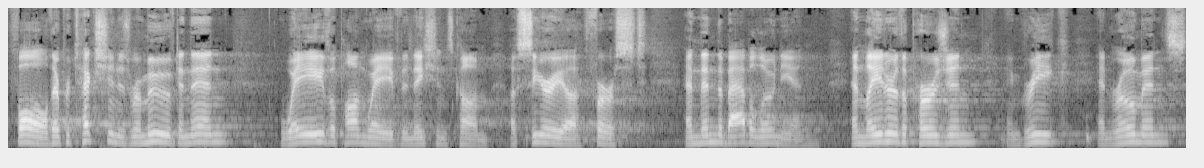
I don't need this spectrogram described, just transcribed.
fall, their protection is removed, and then wave upon wave the nations come Assyria first, and then the Babylonian, and later the Persian, and Greek, and Romans.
